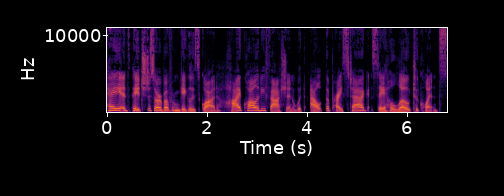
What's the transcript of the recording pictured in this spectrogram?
Hey, it's Paige DeSorbo from Giggly Squad. High quality fashion without the price tag. Say hello to Quince.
